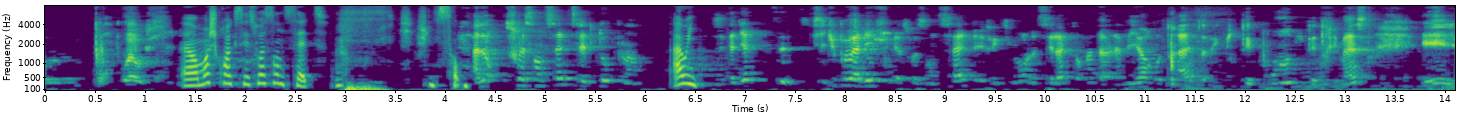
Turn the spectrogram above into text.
euh, pour toi aussi. Alors moi, je crois que c'est 67. je me sens. Alors, 67, c'est le taux plein. Ah oui. C'est-à-dire, c'est- si tu peux aller jusqu'à 67, effectivement, c'est là que tu auras la meilleure retraite avec tous tes points, tous tes trimestres, et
